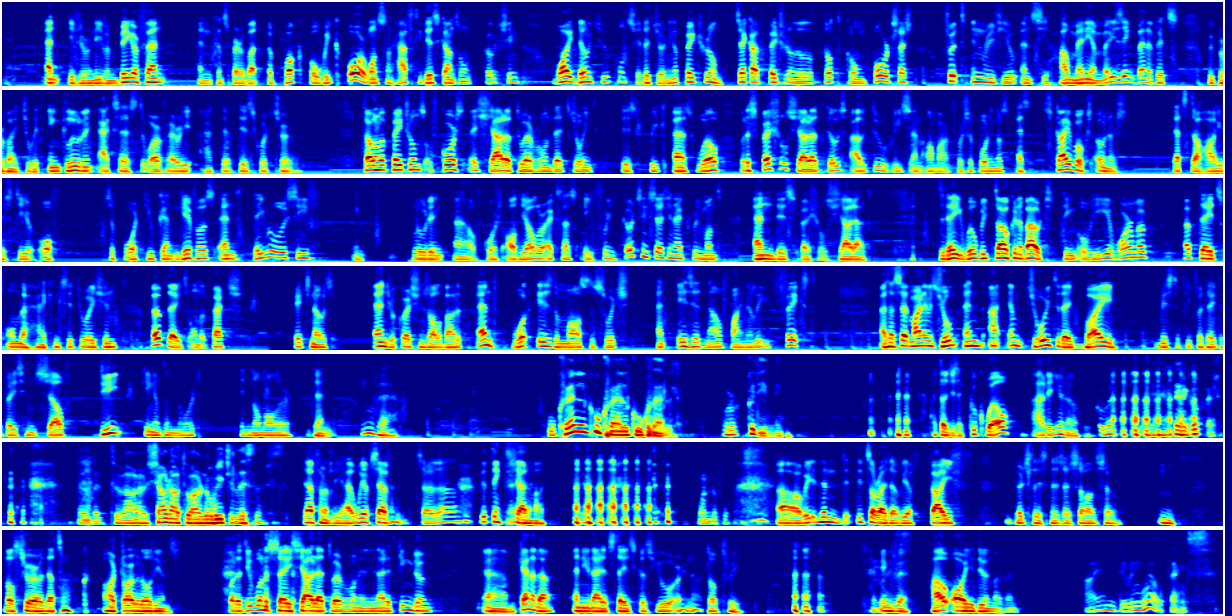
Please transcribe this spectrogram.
And if you're an even bigger fan and can spare about a buck a week or want some hefty discounts on coaching, why don't you consider joining a Patreon? Check out patreon.com forward slash foot in review and see how many amazing benefits we provide you with, including access to our very active Discord server. Talking about patrons, of course, a shout out to everyone that joined this week as well, but a special shout out goes out to Reese and Amar for supporting us as Skybox owners. That's the highest tier of support you can give us, and they will receive, including, uh, of course, all the other access, a free coaching session every month, and this special shout out. Today, we'll be talking about Team of the Year warm up, updates on the hacking situation, updates on the patch, pitch notes, and your questions all about it, and what is the master switch, and is it now finally fixed? As I said, my name is John, and I am joined today by Mr. FIFA Database himself, the King of the North, in none other than Ingvar. God kväll, god kväll, god kväll. Or good evening. I thought you said cook well. How do you know? God kväll. Uh, but to our shout out to our Norwegian listeners. Definitely, uh, we have seven, so uh, good thing to Yeah. shout them out. Wonderful. Uh, we then it's all right though. We have five Dutch listeners I saw, so mm, not sure that's our, our target audience. But I do want to say shout out to everyone in the United Kingdom, um, Canada, and the United States because you are in our top three. Ingve, how are you doing, my friend? I am doing well, thanks.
